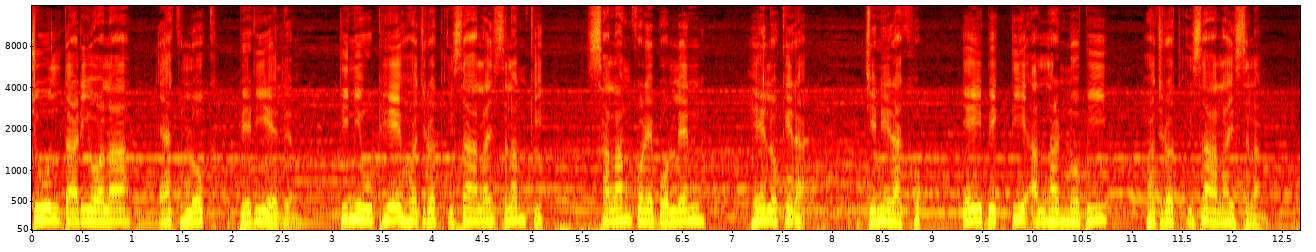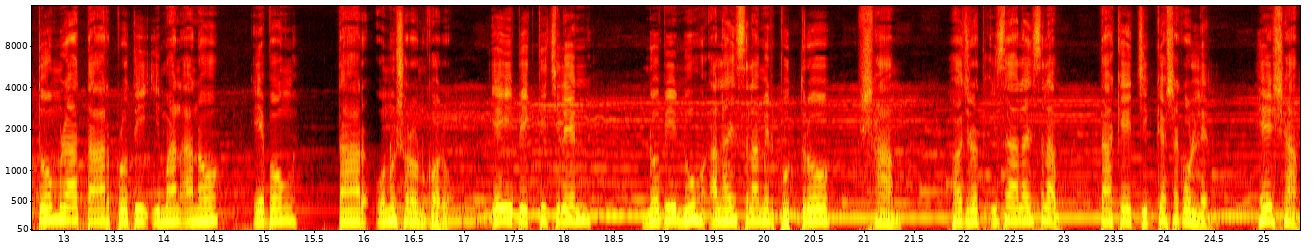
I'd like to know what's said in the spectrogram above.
চুল দাড়িওয়ালা এক লোক বেরিয়ে এলেন। তিনি উঠে হজরত ঈসা আলাইসাল্লামকে সালাম করে বললেন, হে লোকেরা, জেনে রাখো, এই ব্যক্তি আল্লাহর নবী হজরত ঈসা আলাইসাল্লাম তোমরা তার প্রতি ইমান আনো এবং তার অনুসরণ করো। এই ব্যক্তি ছিলেন নবী নূহ আলাইসাল্লামের পুত্র শাম। হজরত ঈসা আলাইসাল্লাম তাকে জিজ্ঞাসা করলেন, হে শাম,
